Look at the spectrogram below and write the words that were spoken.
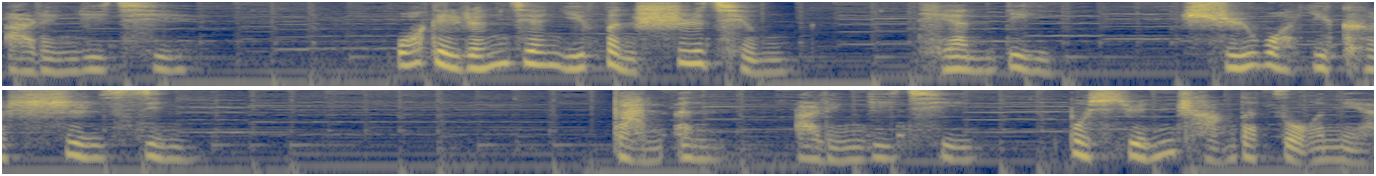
二零一七。我给人间一份诗情，天地许我一颗诗心。感恩二零一七不寻常的昨年。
